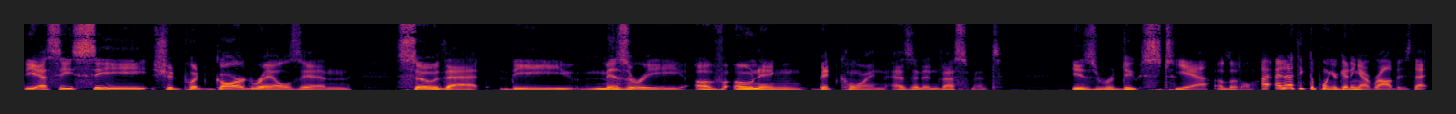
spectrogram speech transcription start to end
the SEC should put guardrails in so that the misery of owning Bitcoin as an investment is reduced Yeah. a little. I, and I think the point you're getting at, Rob, is that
